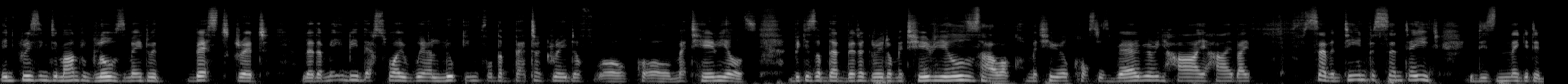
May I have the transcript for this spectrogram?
increasing demand for gloves made with best grade leather maybe that's why we are looking for the better grade of uh, materials. Because of that better grade of materials our material cost is very very high high by 17 percentage it is negative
